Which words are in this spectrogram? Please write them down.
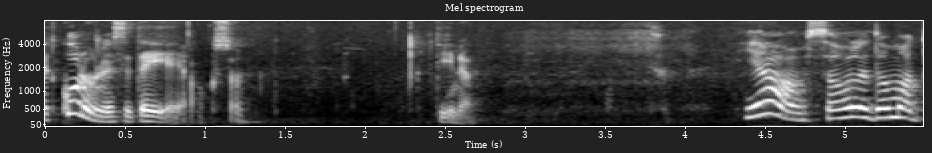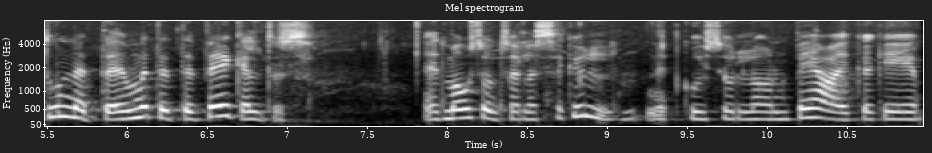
et kui oluline see teie jaoks on? Tiina jaa, sa oled oma tunnete ja mõtete peegeldus. et ma usun sellesse küll, et kui sul on pea ikkagi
